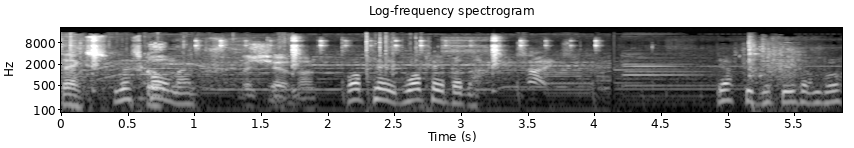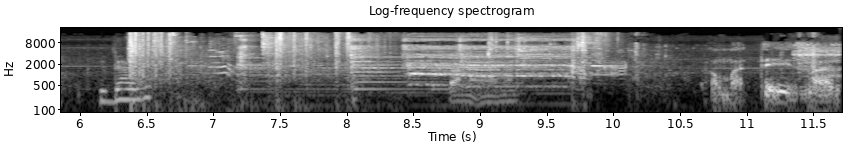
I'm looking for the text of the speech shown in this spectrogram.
Thanks. Let's go, man. Good shit, man. Well played, well played, brother. You have to just do something, bro. He's behind you. Done that, man. Oh my days, man.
